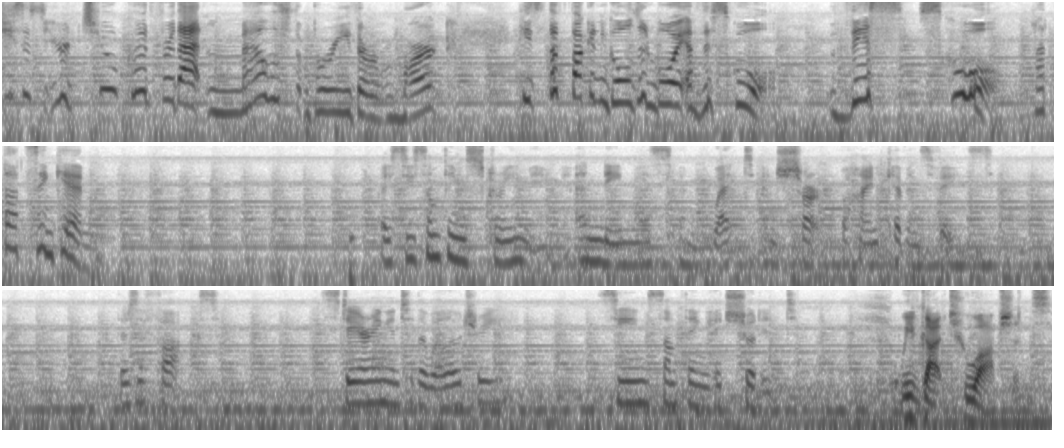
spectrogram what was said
Jesus, you're too good for that mouth breather, Mark. He's the fucking golden boy of the school. This school. Let that sink in. I see something screaming and nameless and wet and sharp behind Kevin's face. There's a fox staring into the willow tree, seeing something it shouldn't. We've got two options.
